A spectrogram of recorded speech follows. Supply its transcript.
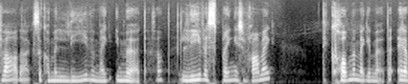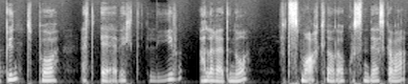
hver dag så kommer livet meg i møte. Sant? Livet springer ikke fra meg. Det kommer meg i møte. Jeg har begynt på et evig liv allerede nå. Fått smake noe av hvordan det skal være.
